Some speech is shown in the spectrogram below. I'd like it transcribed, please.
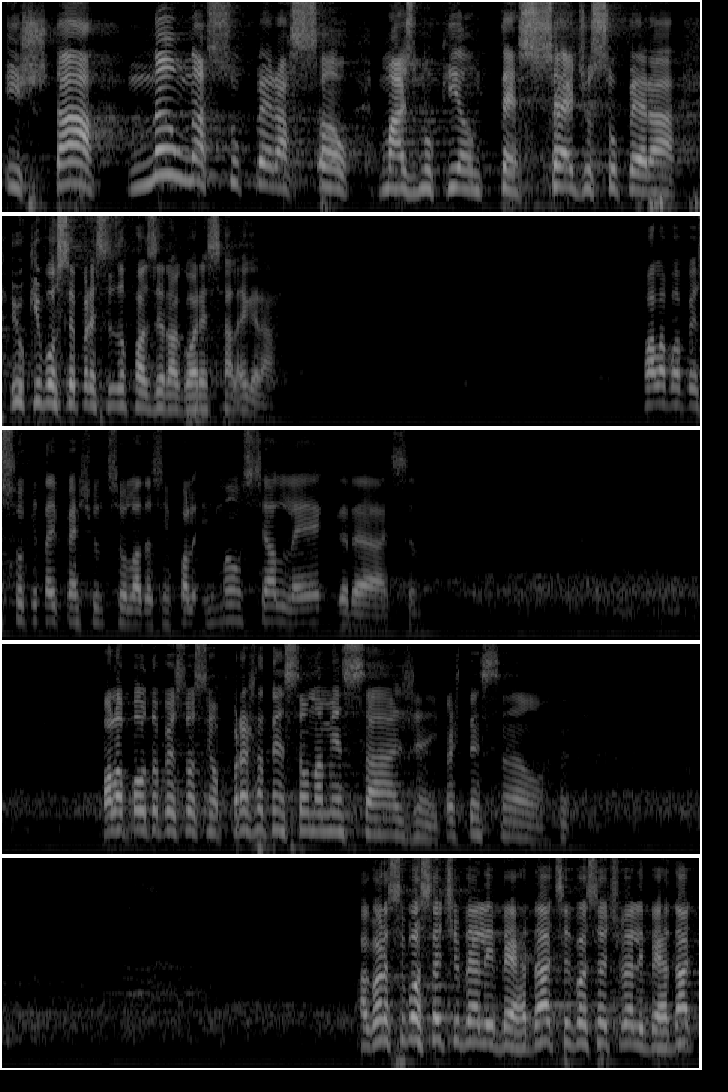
está não na superação, mas no que antecede o superar. E o que você precisa fazer agora é se alegrar. Fala para a pessoa que está aí pertinho do seu lado assim, fala, irmão, se alegra. Fala para outra pessoa assim, ó, presta atenção na mensagem, presta atenção. Agora, se você tiver liberdade, se você tiver liberdade,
